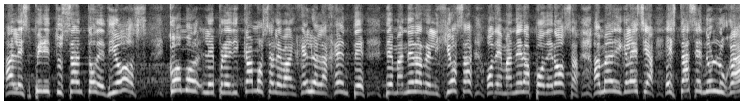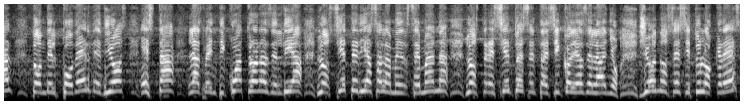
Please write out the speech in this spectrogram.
al Espíritu Santo de Dios. ¿Cómo le predicamos el Evangelio a la gente? ¿De manera religiosa o de manera poderosa? Amada iglesia, estás en un lugar donde el poder de Dios está las 24 horas del día, los 7 días a la semana, los 365 días del año. Yo no sé si tú lo crees,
